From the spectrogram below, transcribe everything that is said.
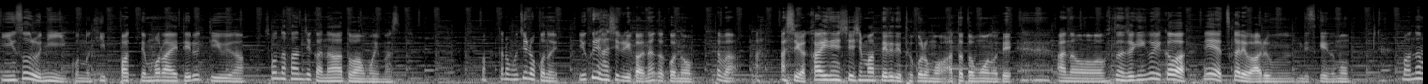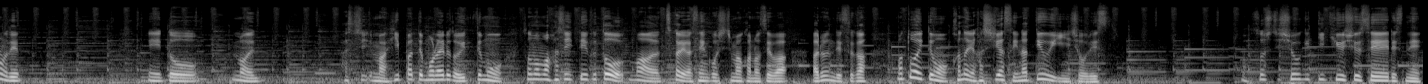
インソールにこの引っ張ってもらえてるっていうような、そんな感じかなとは思います。まあ、ただもちろんこのゆっくり走るよりかはなんかこの多分足が改善してしまっているというところもあったと思うので、あのー、普通のジョギングよりかはやや疲れはあるんですけれども、まあ、なので、えっ、ー、と、まあ、走まあ、引っ張ってもらえると言っても、そのまま走っていくと、まあ、疲れが先行してしまう可能性はあるんですが、まあ、とはいってもかなり走りやすいなっていう印象です。そして衝撃吸収性ですね。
